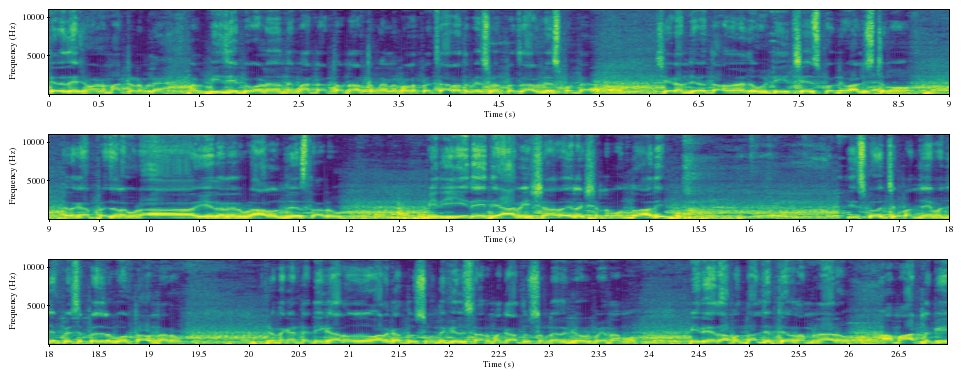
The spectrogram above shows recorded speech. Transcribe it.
తెలుగుదేశం వాళ్ళు మాట్లాడంలే మళ్ళీ బీజేపీ వాళ్ళు ఎందుకు మాట్లాడుతూ ఉన్నా అర్థం కాలేదు. మళ్ళీ ప్రచారం వేసుకొని ప్రచారం చేసుకుంటా చేయడం జరుగుతూ ఉంది అనేది ఒకటి చేసుకొని వాళ్ళ ఇష్టము. ఎందుకంటే ప్రజలు కూడా ఏదనేది కూడా ఆలోచన చేస్తారు. మీరు ఏదైతే హామీ ఇచ్చినారో ఎలక్షన్ల ముందు అది తీసుకువచ్చి పని చేయమని చెప్పేసి ప్రజలు కోరుతా ఉన్నారు. ఎందుకంటే నీకు ఆ రోజు వాళ్ళకి అదృష్టం ఉంది గెలిచినారు మాకు అదృష్టం లేదు గెలిపోయినాము మీరు ఏదో అబద్ధాలు చెప్తే నమ్మినారు ఆ మాటలకి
